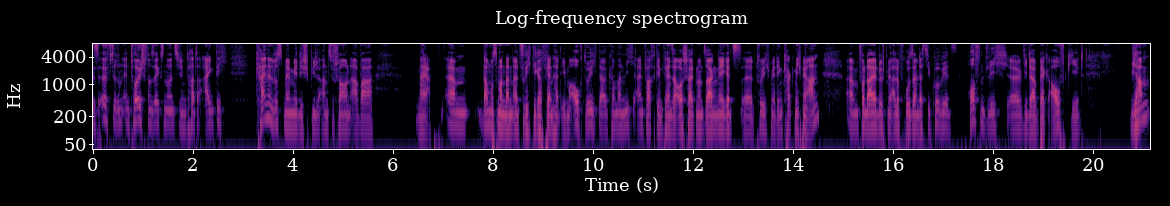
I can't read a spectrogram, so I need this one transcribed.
des Öfteren enttäuscht von 96 und hatte eigentlich keine Lust mehr, mir die Spiele anzuschauen, aber naja, ähm, da muss man dann als richtiger Fan halt eben auch durch. Da kann man nicht einfach den Fernseher ausschalten und sagen, nee, jetzt äh, tue ich mir den Kack nicht mehr an. Ähm, von daher dürften wir alle froh sein, dass die Kurve jetzt hoffentlich äh, wieder bergauf geht. Wir haben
